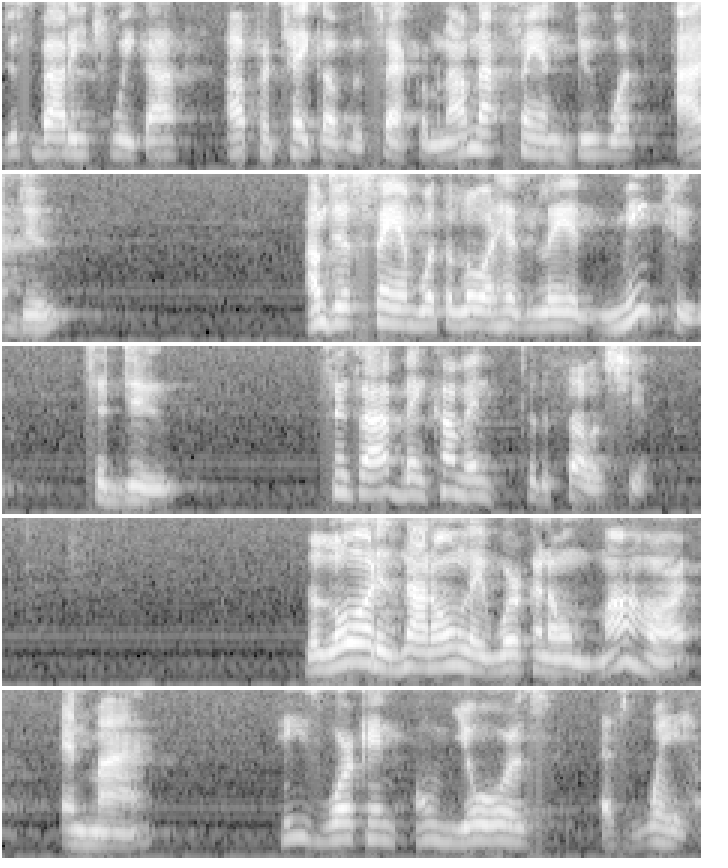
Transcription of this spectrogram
just about each week, I, I partake of the sacrament. I'm not saying do what I do. I'm just saying what the Lord has led me to, to do since I've been coming to the fellowship. The Lord is not only working on my heart and mine, He's working on yours as well.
